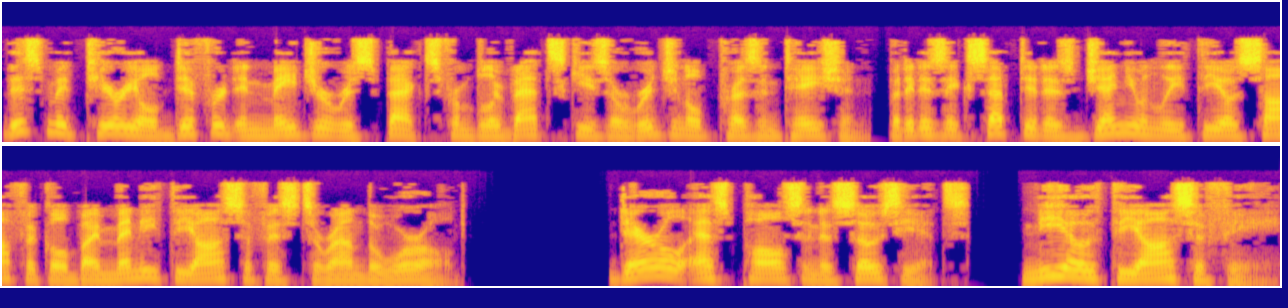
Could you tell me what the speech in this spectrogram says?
This material differed in major respects from Blavatsky's original presentation, but it is accepted as genuinely theosophical by many theosophists around the world. Darrell S. Paulson associates neo-theosophy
